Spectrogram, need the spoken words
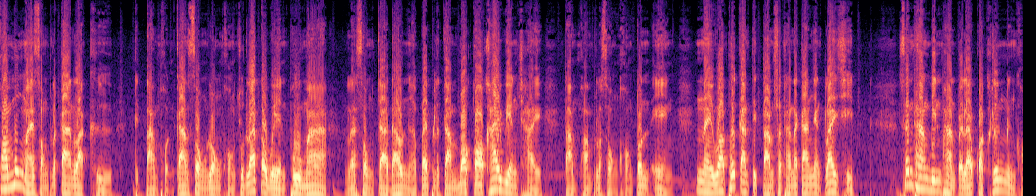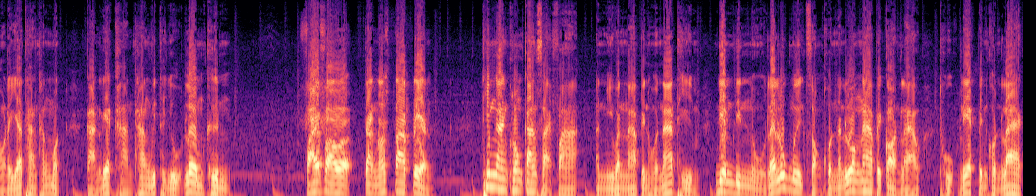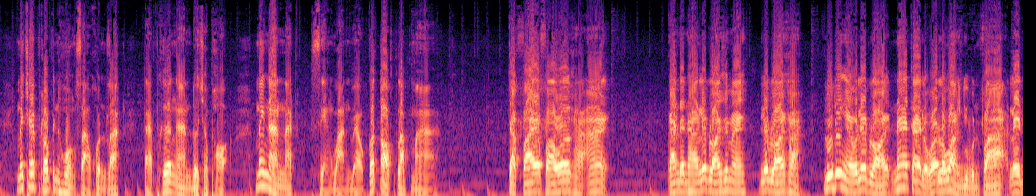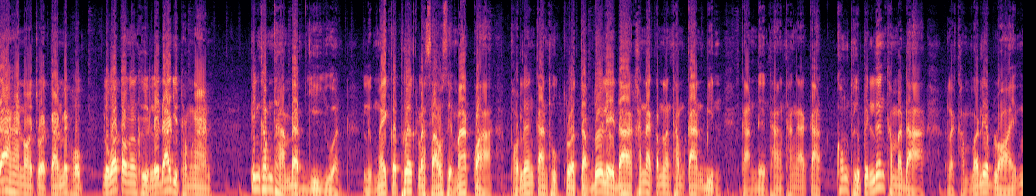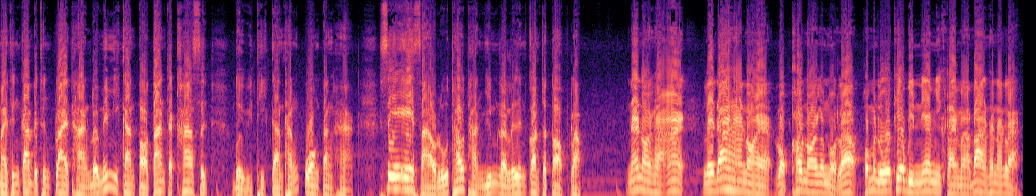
ความมุ่งหมายสองประการหลักคือ ติดตามผลการส่งลงของชุดลาดตระเวนภูมาและส่งจ่าดาวเหนือไปประจำบกค่ายเวียงชัย ตามความประสงค์ของตนเอง ในว่าเพื่อการติดตามสถานการณ์อย่างใกล้ชิด เส้นทางบินผ่านไปแล้วกว่าครึ่งหนึ่งของระยะทางทั้งหมด การเรียกขานทางวิทยุเริ่มขึ้นไฟฟาวจากนอสตาเปลี่ยน ทีมงานโครงการสายฟ้า อันมีวันนาเป็นหัวหน้าทีม เดียมดินหนูและลูกมืออีกสองคนนั้นล่วงหน้าไปก่อนแล้ว ถูกเรียกเป็นคนแรก ไม่ใช่เพราะเป็นห่วงสาวคนรัก แต่เพื่องานโดยเฉพาะ ไม่นานนัก เสียงหวานแหววก็ตอบกลับมา จากไฟฟาวเวอร์ค่ะอ้ายการเดินทางเรียบร้อยใช่ไหมเรียบร้อยค่ะ รู้ได้ไงว่าเรียบร้อย แน่ใจเหรือว่าระหว่างอยู่บนฟ้าเรดาร์ฮานอยตรวจการไม่พบ หรือว่าตอนกลางคืนเรดาร์หยุดทำงาน เป็นคำถามแบบยียวน หรือไม่ก็เพื่อกระเซาเสียมากกว่าเพราะเรื่องการถูกตรวจจับด้วยเรดาร์ขณะกำลังทำการบิน การเดินทางทางอากาศคงถือเป็นเรื่องธรรมดา และคำว่าเรียบร้อย หมายถึงการไปถึงปลายทาง โดยไม่มีการต่อต้านจากข้าศึก โดยวิธีการทั้งปวงต่างหาก CIA สาวรู้เท่าทันยิ้มละลื่นก่อนจะตอบกลับ แน่นอนค่ะอ้ายเรดาร์ฮานอยอะหลบเข้านอนกันหมดแล้วเพราะมันรู้ว่าเที่ยวบินเนี้ยมีใครมาบ้างเท่านั้นแหละ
